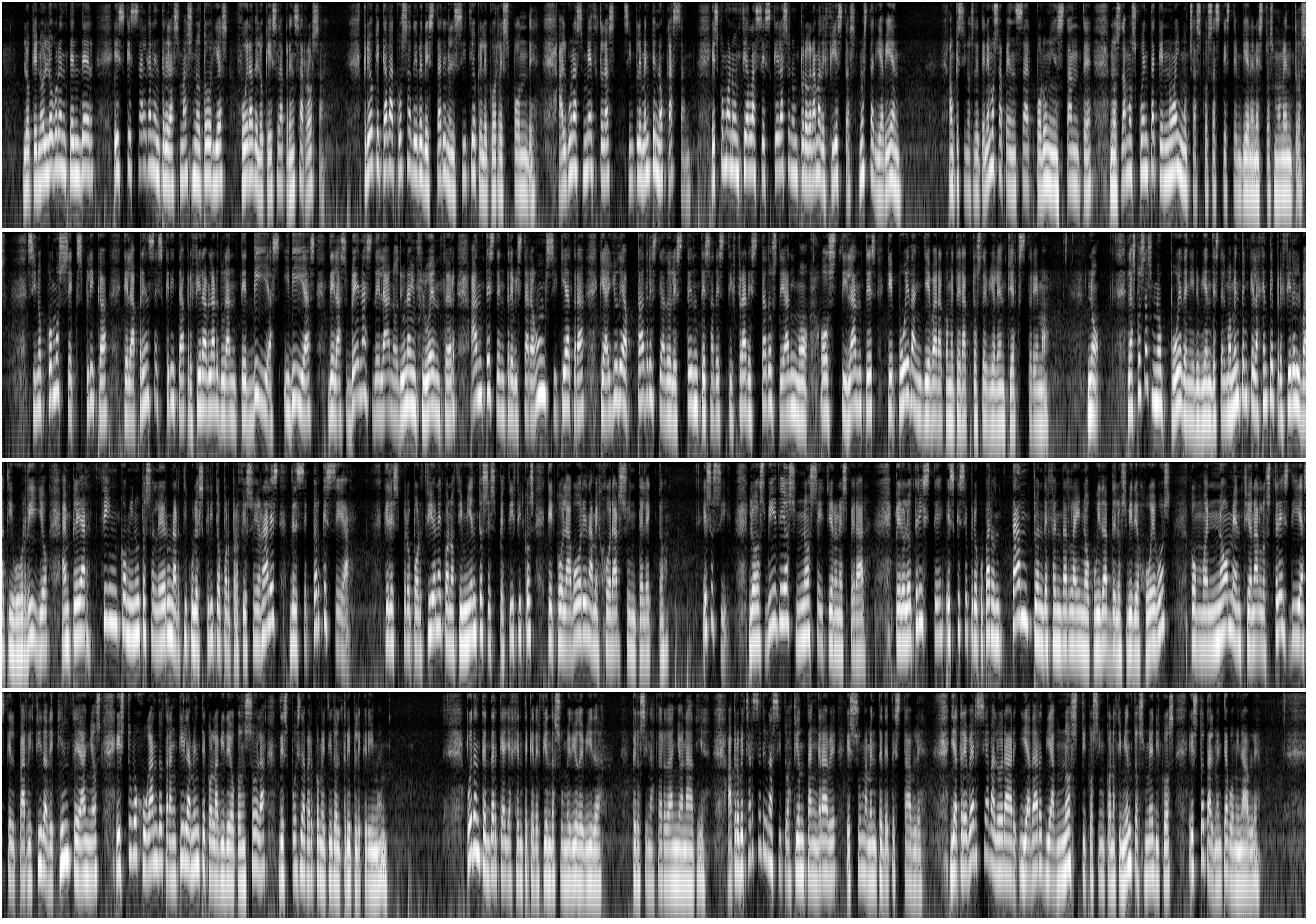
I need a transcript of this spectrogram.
Lo que no logro entender es que salgan entre las más notorias fuera de lo que es la prensa rosa. Creo que cada cosa debe de estar en el sitio que le corresponde. Algunas mezclas simplemente no casan. Es como anunciar las esquelas en un programa de fiestas. No estaría bien aunque si nos detenemos a pensar por un instante, nos damos cuenta que no hay muchas cosas que estén bien en estos momentos sino cómo se explica que la prensa escrita prefiere hablar durante días y días de las venas del ano de una influencer antes de entrevistar a un psiquiatra que ayude a padres de adolescentes a descifrar estados de ánimo oscilantes que puedan llevar a cometer actos de violencia extrema. No, las cosas no pueden ir bien desde el momento en que la gente prefiere el batiburrillo a emplear cinco minutos en leer un artículo escrito por profesionales del sector que sea que les proporcione conocimientos específicos que colaboren a mejorar su intelecto. Eso sí, los vídeos no se hicieron esperar. Pero lo triste es que se preocuparon tanto en defender la inocuidad de los videojuegos como en no mencionar los tres días que el parricida de quince años estuvo jugando tranquilamente con la videoconsola después de haber cometido el triple crimen. Puedo entender que haya gente que defienda su medio de vida, pero sin hacer daño a nadie. Aprovecharse de una situación tan grave es sumamente detestable. Y atreverse a valorar y a dar diagnósticos sin conocimientos médicos es totalmente abominable.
